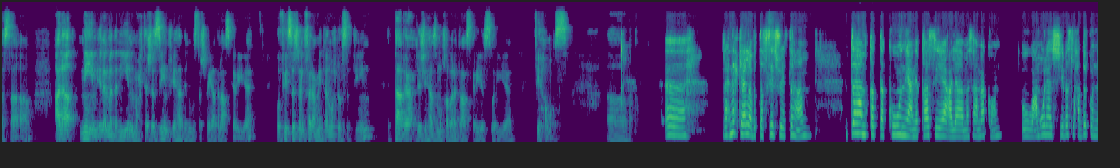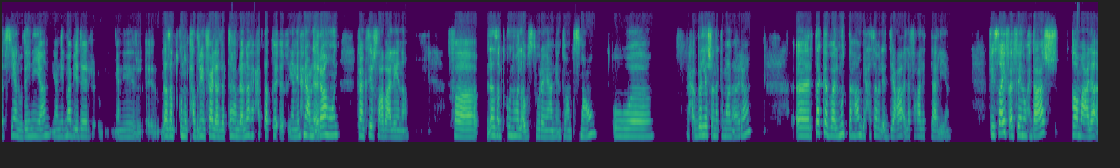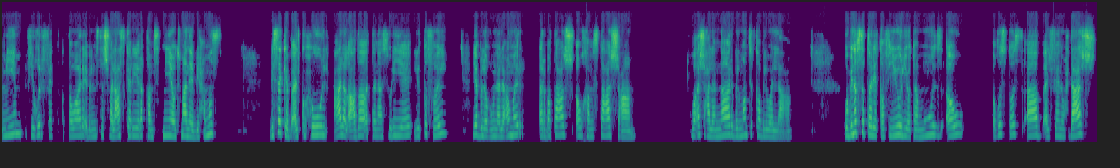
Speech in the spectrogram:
أساء على ميم إلى المدنيين المحتجزين في هذه المستشفيات العسكرية وفي سجن الفرع 261 التابع لجهاز المخابرات العسكرية السورية في حمص. آه. آه، رح نحكي هلا بالتفصيل شو يتهم التهم قد تكون يعني قاسية على مسامعكم وعم أقول هالشيء بس لحضركم نفسيا وذهنيا يعني اللي ما بيقدر يعني لازم تكونوا متحضرين فعلا للتهم لأنه حتى يعني نحن عم نقراهم كان كثير صعب علينا. فلازم تكونوا هلأ بالصورة يعني أنتم عم تسمعوا. و رح أبلش أنا كمان أقرأ. ارتكب المتهم بحسب الادعاء الأفعال التالية. في صيف 2011 قام علاء ميم في غرفة الطوارئ بالمستشفى العسكري رقم 608 بحمص بسكب الكحول على الأعضاء التناسلية لطفل يبلغ من العمر 14 أو 15 عام وأشعل النار بالمنطقة بالولاعة. وبنفس الطريقة في يوليو تموز أو أغسطس آب 2011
